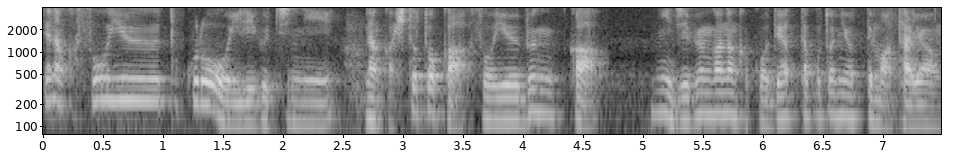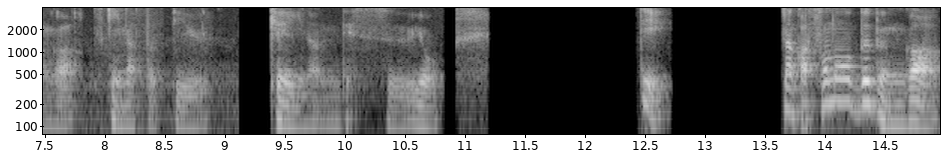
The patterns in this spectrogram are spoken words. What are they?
でなんかそういうところを入り口になんか人とかそういう文化に自分がなんかこう出会ったことによってまあ台湾が好きになったっていう経緯なんですよ。でなんかその部分が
